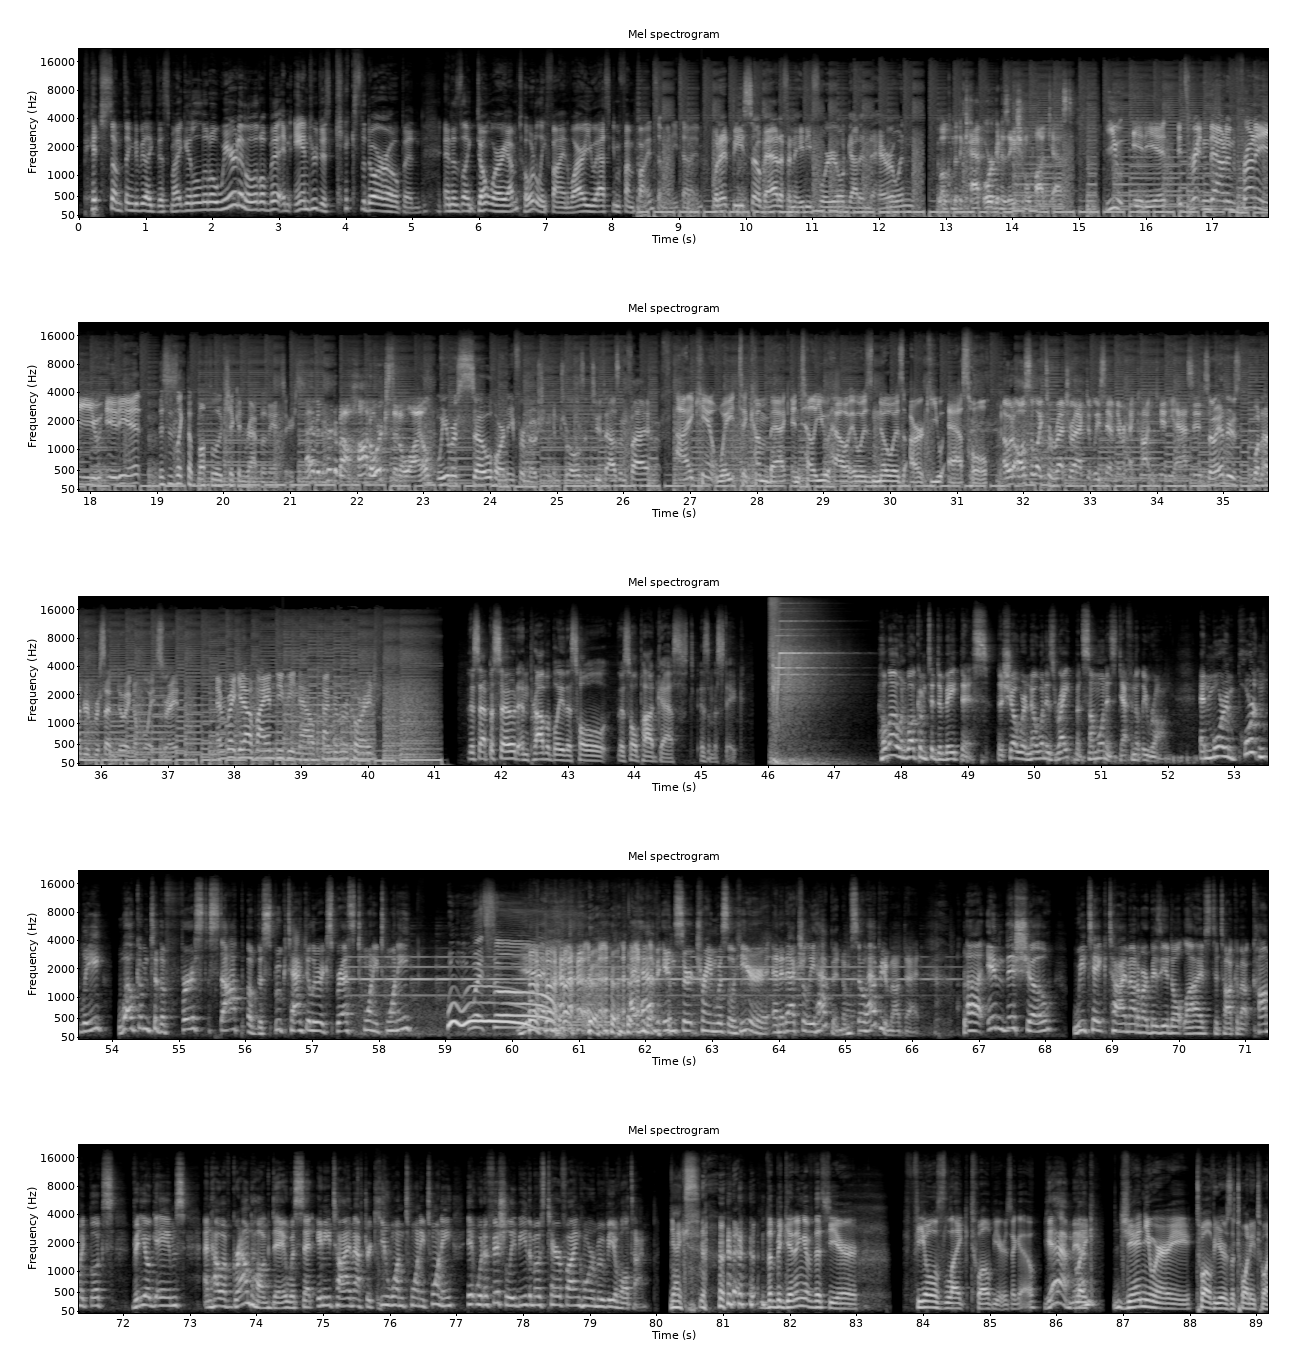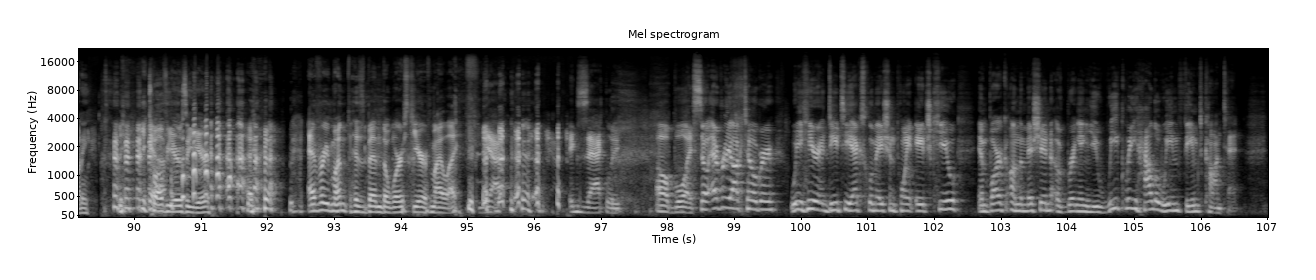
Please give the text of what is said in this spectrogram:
pitch something to be like this might get a little weird in a little bit and Andrew just kicks the door open and is like don't worry I'm totally fine why are you asking if I'm fine so many times Would it be so bad if an 84 year old got into heroin? Welcome to the Cat Organizational Podcast. you idiot it's written down in front of you you idiot This is like the buffalo chicken wrap of answers. I haven't heard about hot orcs in a while. We were so horny for motion controls in 2005. I can't wait to come back and tell you how it was Noah's Ark you asshole I would also like to retroactively say I've never had cotton candy acid. So Andrew's 100% doing a voice, right? Everybody get off IMDb now. Time to record. This episode and probably this whole this whole podcast is a mistake. Hello and welcome to Debate This, the show where no one is right but someone is definitely wrong. And more importantly, welcome to the first stop of the Spooktacular Express 2020. Whistle. I have insert train whistle here, and it actually happened. I'm so happy about that. Uh, in this show, we take time out of our busy adult lives to talk about comic books, video games, and how if Groundhog Day was set any time after Q1 2020, it would officially be the most terrifying horror movie of all time. Yikes. the beginning of this year feels like 12 years ago Yeah, man. like January 12 years of 2020. yeah. 12 years a year. Every month has been the worst year of my life. yeah, exactly. Oh boy. So every October, we here at DT exclamation point HQ embark on the mission of bringing you weekly Halloween themed content.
